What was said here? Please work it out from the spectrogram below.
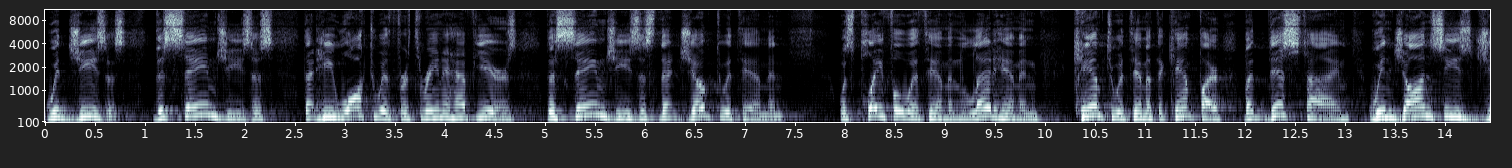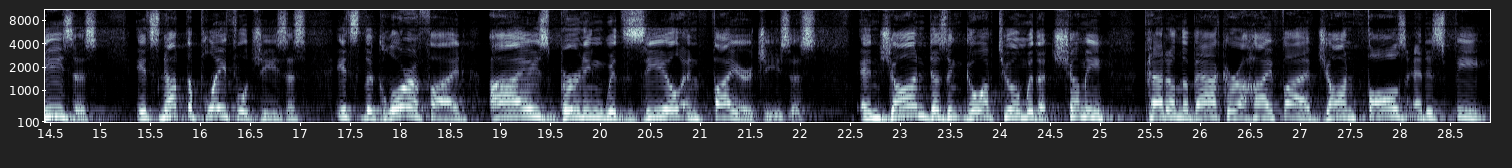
with Jesus, the same Jesus that he walked with for three and a half years, the same Jesus that joked with him and was playful with him and led him and camped with him at the campfire. But this time, when John sees Jesus, it's not the playful Jesus, it's the glorified, eyes burning with zeal and fire Jesus and John doesn't go up to him with a chummy pat on the back or a high five. John falls at his feet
